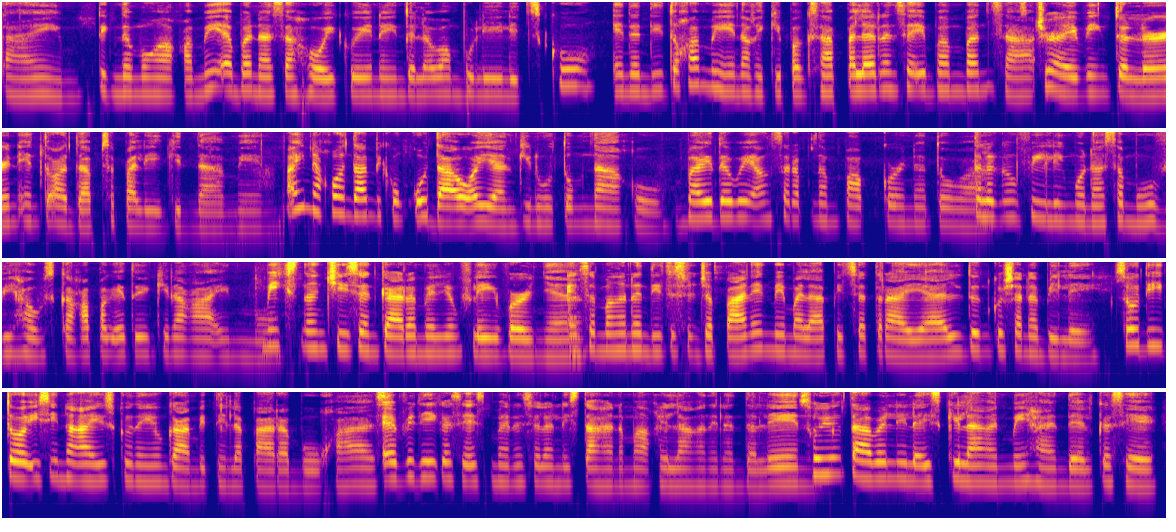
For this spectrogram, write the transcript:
time. Tignan mo nga kami, aba nasa hoy ko na yung dalawang bulilits ko. And nandito kami nakikipagsapalaran sa ibang bansa, striving to learn and to adapt sa paligid namin. Ay nako, ang dami kong kudaw. Ayan, ginutom na ako. By the way, ang sarap ng popcorn na to ah. Talagang feeling mo nasa movie house ka kapag ito yung kinakain mo. Mix ng cheese and caramel yung flavor niya. And sa mga nandito sa Japan and may malapit sa trial, dun ko siya nabili. So dito, isinaayos ko na yung gamit nila para bukas. Everyday kasi is meron silang listahan ng mga kailangan nilang dalhin. So yung towel nila is kailangan may handle kasi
